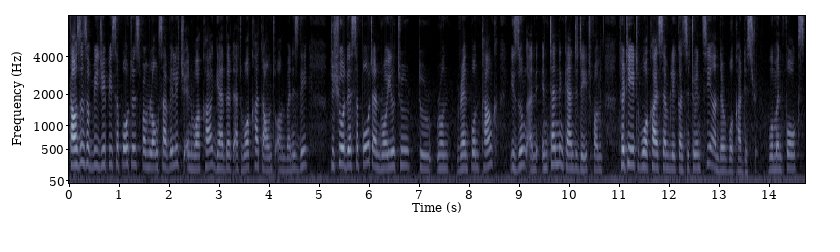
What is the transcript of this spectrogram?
Thousands of BJP supporters from Longsa village in Wokha gathered at Wokha town on Wednesday to show their support and loyalty to Renpon Tank Izung, an intending candidate from 38 Wokha Assembly constituency under Wokha district. Women folks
